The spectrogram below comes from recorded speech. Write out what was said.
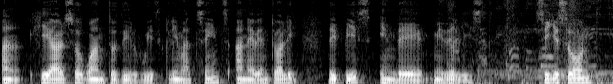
and he also want to deal with climate change and eventually the peace in the Middle East. See you soon!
